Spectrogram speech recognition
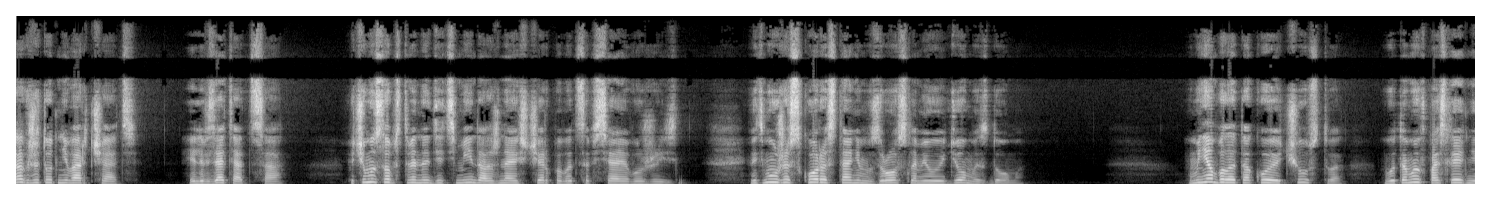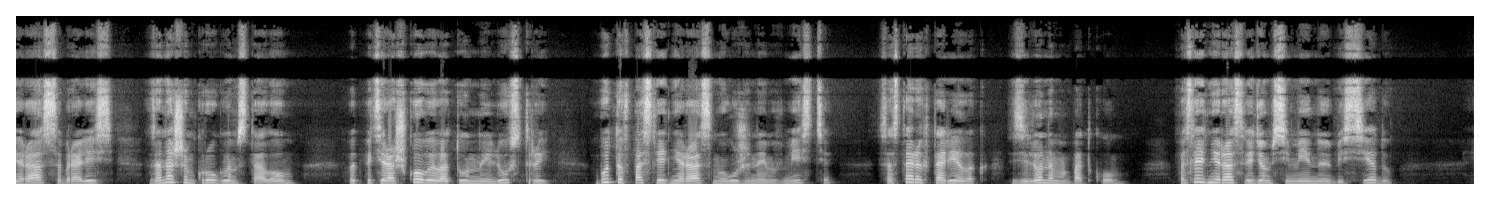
Как же тут не ворчать? Или взять отца? Почему, собственно, детьми должна исчерпываться вся его жизнь? Ведь мы уже скоро станем взрослыми и уйдем из дома. У меня было такое чувство, будто мы в последний раз собрались за нашим круглым столом под пятирожковой латунной люстрой, будто в последний раз мы ужинаем вместе, со старых тарелок, с зеленым ободком. Последний раз ведем семейную беседу.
